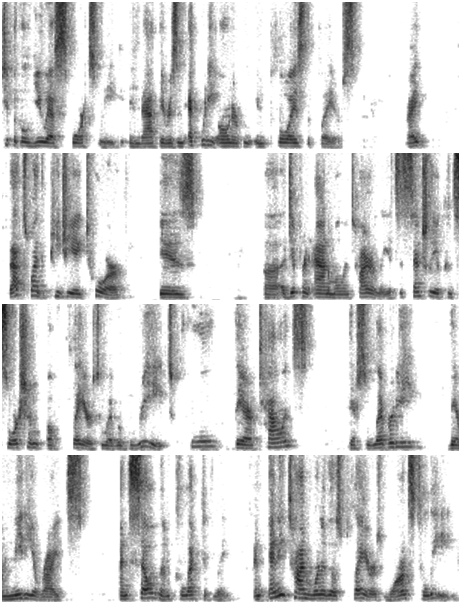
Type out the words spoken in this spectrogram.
typical US sports league in that there is an equity owner who employs the players, right? That's why the PGA Tour is uh, a different animal entirely. It's essentially a consortium of players who have agreed to pool their talents, their celebrity, their media rights, and sell them collectively. And anytime one of those players wants to leave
